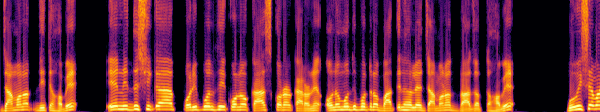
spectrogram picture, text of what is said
জামানত দিতে হবে। এ নির্দেশিকা পরিপন্থী কোনো কাজ করার কারণে অনুমতিপত্র বাতিল হলে জামানত বাজেয়াপ্ত হবে। ভূমি সেবা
